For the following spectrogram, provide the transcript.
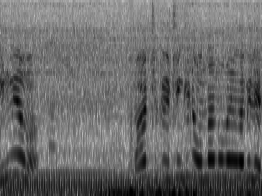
İnmiyor mu? Duman çıkıyor çünkü de ondan dolayı olabilir.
